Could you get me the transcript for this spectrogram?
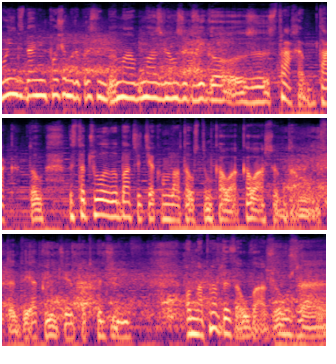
Moim zdaniem poziom represji ma, ma związek z jego z strachem, tak. To wystarczyło zobaczyć, jak on latał z tym kała, kałaszem tam wtedy, jak ludzie podchodzili. On naprawdę zauważył, że,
